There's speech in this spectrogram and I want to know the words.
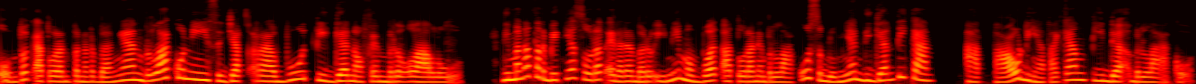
untuk aturan penerbangan berlaku nih sejak Rabu 3 November lalu. Di mana terbitnya surat edaran baru ini membuat aturan yang berlaku sebelumnya digantikan atau dinyatakan tidak berlaku.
